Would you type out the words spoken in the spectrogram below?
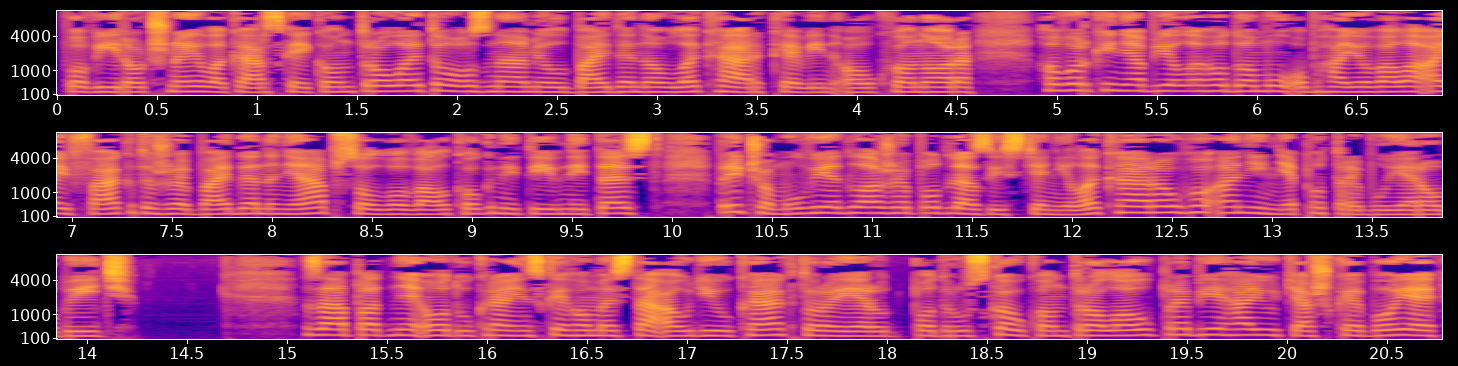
Po výročnej lekárskej kontrole to oznámil Bidenov lekár Kevin O'Connor. Hovorkyňa Bieleho domu obhajovala aj fakt, že Biden neabsolvoval kognitívny test, pričom uviedla, že podľa zistení lekárov ho ani nepotrebuje robiť. Západne od ukrajinského mesta Audivka, ktoré je pod ruskou kontrolou, prebiehajú ťažké boje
